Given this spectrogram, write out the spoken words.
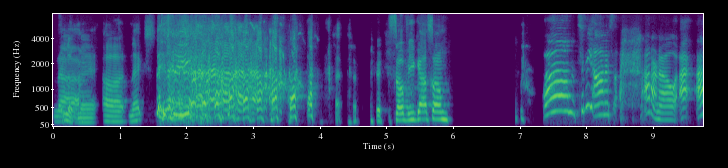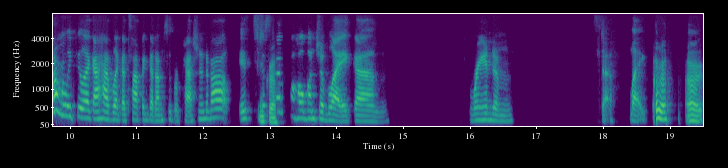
Look, man. Uh, next. Sophie, you got some? Um, to be honest, I don't know. I, I don't really feel like I have like a topic that I'm super passionate about. It's just Okay. kind of a whole bunch of like um random stuff. Like Okay. All right.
